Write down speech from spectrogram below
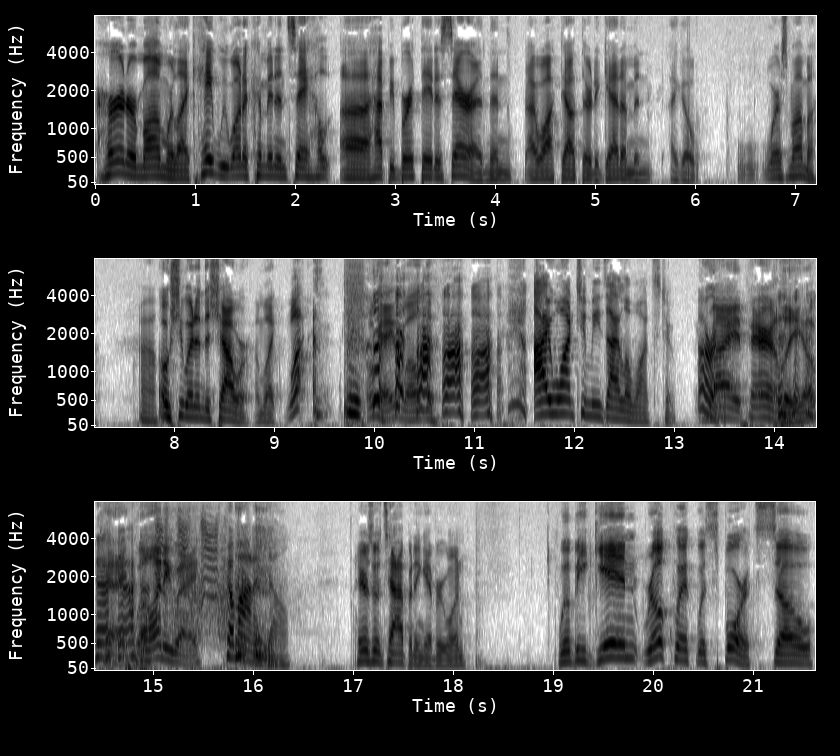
her and her mom were like, "Hey, we want to come in and say uh, happy birthday to Sarah." And then I walked out there to get him, and I go, "Where's Mama?" Oh. she went in the shower. I'm like, "What?" okay, well, I want to means Isla wants to. All right. right, apparently. Okay. Well, anyway, Come on, Adele. here's what's happening, everyone. We'll begin real quick with sports. So,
